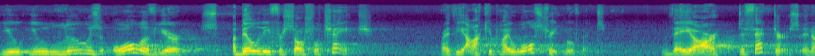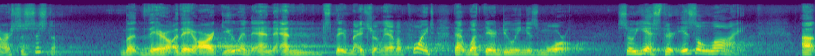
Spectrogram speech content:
you, you lose all of your ability for social change. Right? The Occupy Wall Street movement, they are defectors in our system. But they argue, and, and, and they might certainly have a point, that what they're doing is moral. So yes, there is a line. Uh,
